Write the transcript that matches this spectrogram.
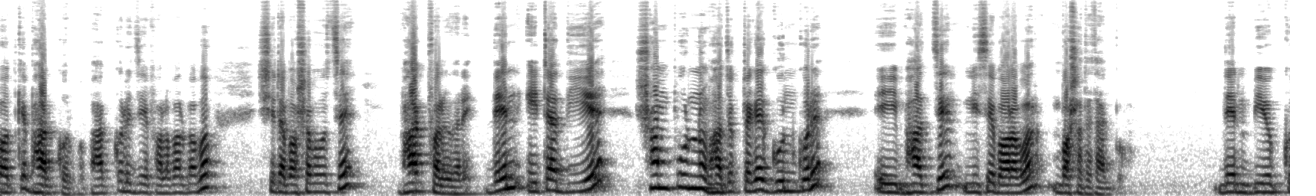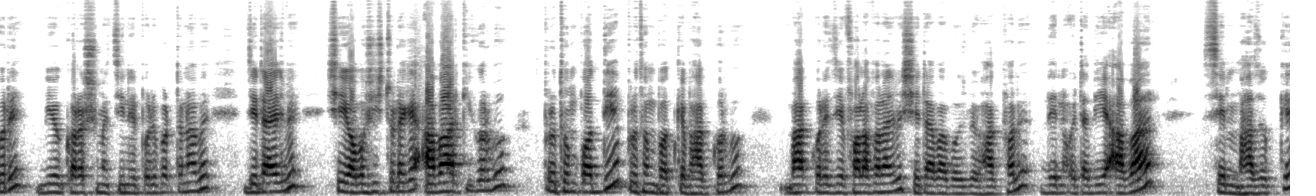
পদকে ভাগ করব। ভাগ করে যে ফলাফল পাবো সেটা বসাবো হচ্ছে ভাগ ফলের ঘরে। দেন এটা দিয়ে সম্পূর্ণ ভাজকটাকে গুণ করে এই ভাজ্যের নিচে বরাবর বসাতে থাকব। দেন বিয়োগ করে, বিয়োগ করার সময় চিহ্নের পরিবর্তন হবে, যেটা আসবে সেই অবশিষ্টটাকে আবার কি করব? প্রথম পদ দিয়ে প্রথম পদকে ভাগ করব। ভাগ করে যে ফলাফল আসবে, সেটা আবার বসবে ভাগ ফলে দেন ওইটা দিয়ে আবার সেম ভাজককে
